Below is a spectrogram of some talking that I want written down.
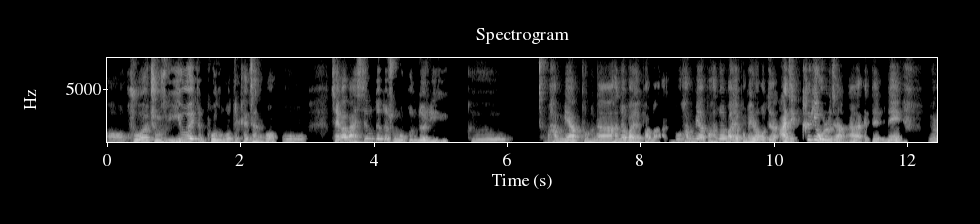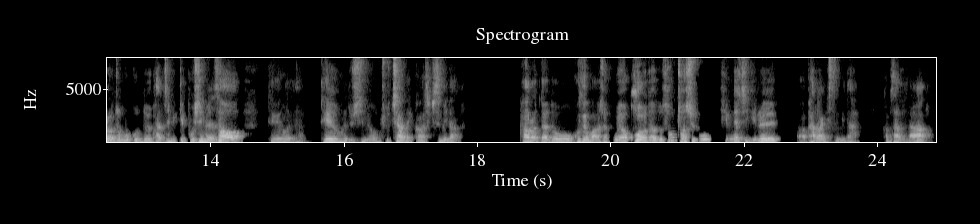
어, 9월 중순 이후에 좀 보는 것도 괜찮을 것 같고, 제가 말씀드렸던 종목군들 이, 그, 한미약품이나 한여바이오팜, 뭐, 한미약품, 한여바이오팜 이런 것들은 아직 크게 오르진 않았기 때문에, 이런 종목군들 관심 있게 보시면서 대응을, 대응을 해주시면 좋지 않을까 싶습니다. 8월 달도 고생 많으셨고요. 9월 달도 성투하시고 힘내시기를 어, 바라겠습니다. 감사합니다.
